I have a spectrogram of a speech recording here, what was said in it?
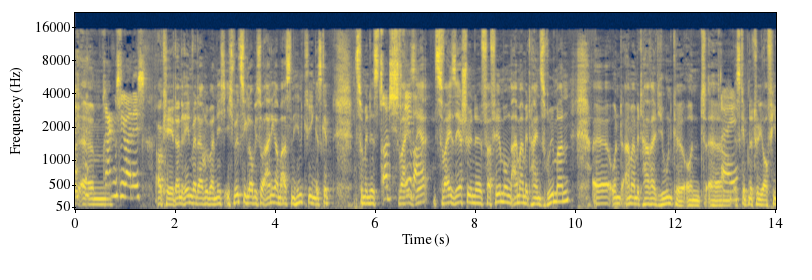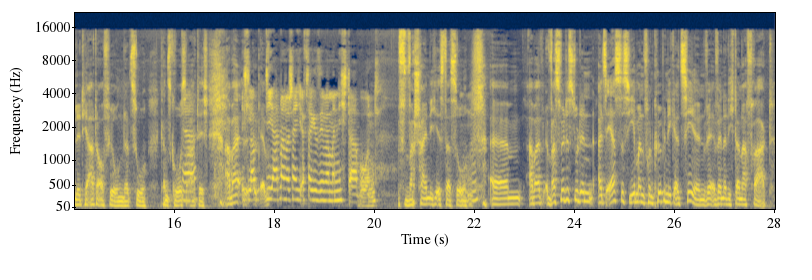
Ähm, Frag mich lieber nicht. Okay, dann reden wir darüber nicht. Ich würde sie, glaube ich, so einigermaßen hinkriegen. Es gibt zumindest oh, zwei, sehr, zwei sehr schöne Verfilmungen. Einmal mit Heinz Rühmann äh, und einmal mit Harald Junke. Und ähm, es gibt natürlich auch viele Theateraufführungen dazu. Ganz großartig. Ja. Aber ich glaube, äh, die hat man wahrscheinlich öfter gesehen, wenn man nicht da wohnt. Wahrscheinlich ist das so. Mhm. Ähm, aber was würdest du denn als erstes jemandem von Köpenick erzählen, wenn er dich danach fragt?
